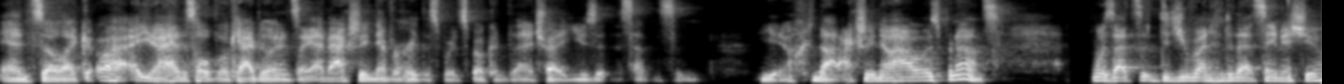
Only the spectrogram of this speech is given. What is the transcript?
And so, like, oh, you know, I had this whole vocabulary. And it's like I've actually never heard this word spoken, but then I try to use it in a sentence and, you know, not actually know how it was pronounced. Was that? Did you run into that same issue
